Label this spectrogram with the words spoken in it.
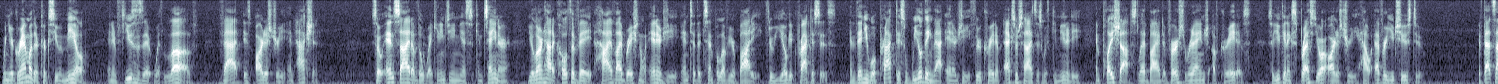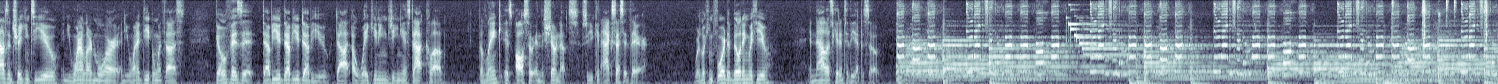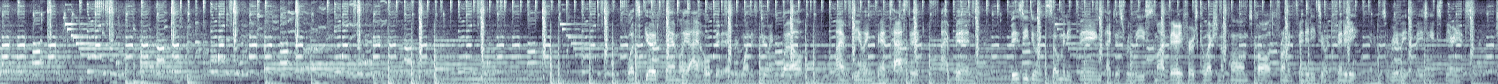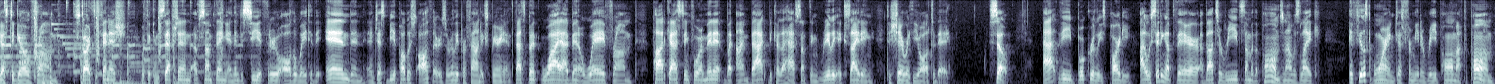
When your grandmother cooks you a meal and infuses it with love, that is artistry in action. So, inside of the Awakening Genius container, you learn how to cultivate high vibrational energy into the temple of your body through yogic practices. And then you will practice wielding that energy through creative exercises with community and play shops led by a diverse range of creatives so you can express your artistry however you choose to. If that sounds intriguing to you and you want to learn more and you want to deepen with us, go visit www.awakeninggenius.club the link is also in the show notes, so you can access it there. We're looking forward to building with you, and now let's get into the episode. Good, family? I hope that everyone is doing well. I'm feeling fantastic. I've been busy doing so many things. I just released my very first collection of poems called From Infinity to Infinity, and it was a really amazing experience just to go from start to finish with the conception of something and then to see it through all the way to the end and, and just be a published author is a really profound experience. That's been why I've been away from podcasting for a minute, but I'm back because I have something really exciting to share with you all today. So, at the book release party, I was sitting up there about to read some of the poems, and I was like, it feels boring just for me to read poem after poem,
